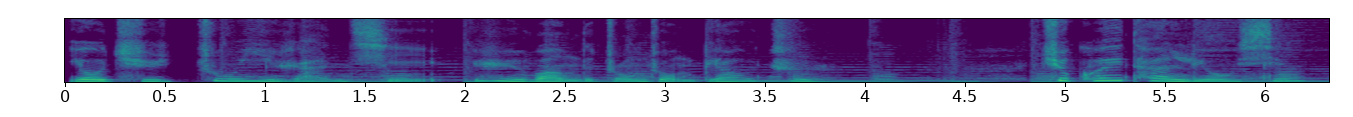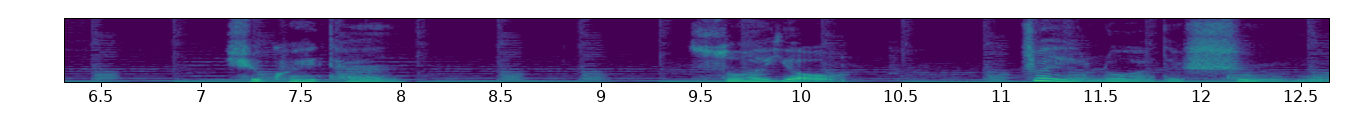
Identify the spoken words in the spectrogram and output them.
又去注意燃起欲望的种种标志，去窥探流星，去窥探所有坠落的事物。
